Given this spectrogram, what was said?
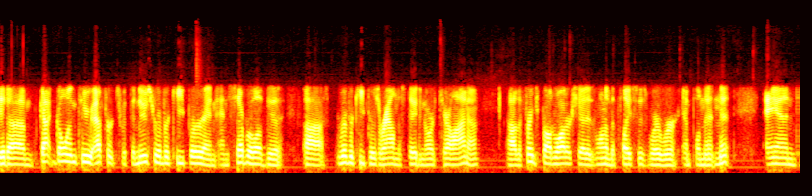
it um, got going through efforts with the Neuse River Keeper and and several of the uh, river keepers around the state of North Carolina. Uh, the French Broad Watershed is one of the places where we're implementing it, and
